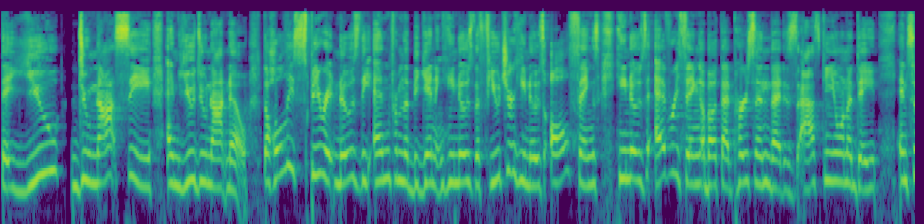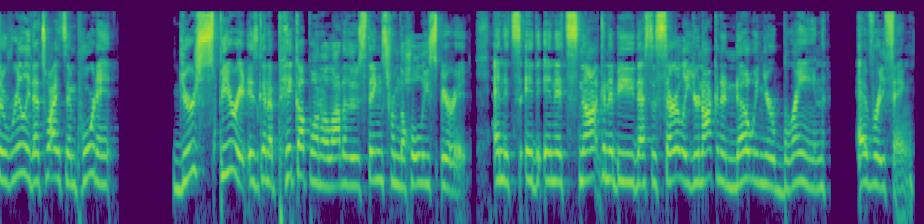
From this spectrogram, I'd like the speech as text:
that you do not see and and you do not know. The Holy Spirit knows the end from the beginning. He knows the future. He knows all things. He knows everything about that person that is asking you on a date. And so really that's why it's important your spirit is going to pick up on a lot of those things from the holy spirit and it's it, and it's not going to be necessarily you're not going to know in your brain everything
